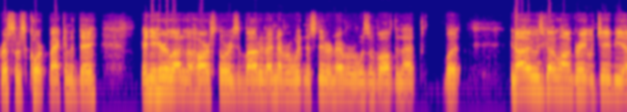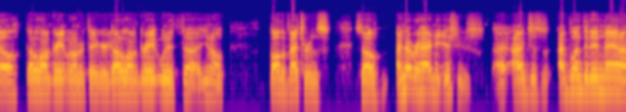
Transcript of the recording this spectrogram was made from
wrestlers court back in the day, and you hear a lot of the horror stories about it. I never witnessed it or never was involved in that, but you know, I always got along great with JBL, got along great with Undertaker, got along great with uh, you know all the veterans. So I never had any issues. I, I just I blended in, man. I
